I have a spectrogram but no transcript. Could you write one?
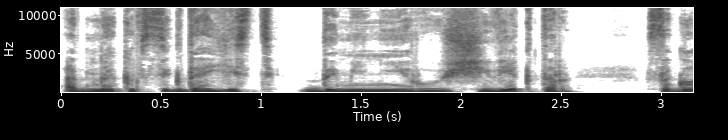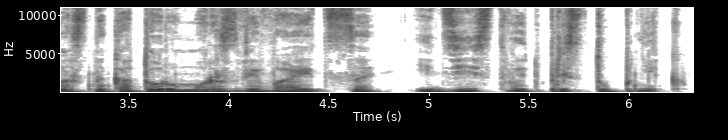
однако всегда есть доминирующий вектор, согласно которому развивается и действует преступник.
